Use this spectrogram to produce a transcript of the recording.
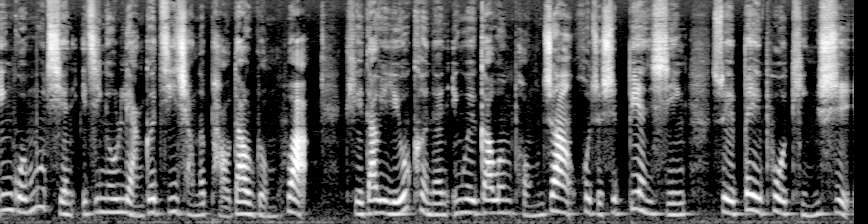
英国目前已经有两个机场的跑道融化，铁道也有可能因为高温膨胀或者是变形，所以被迫停驶。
